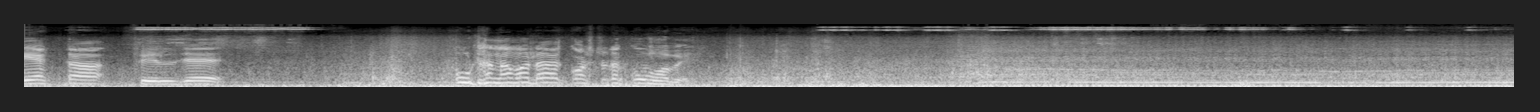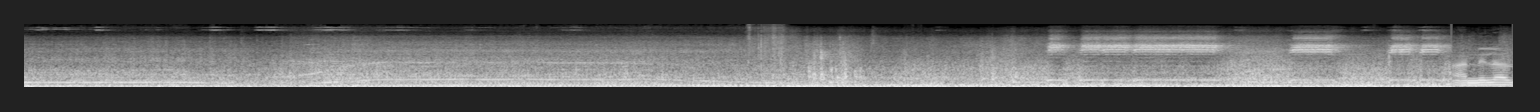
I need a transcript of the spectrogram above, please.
এই একটা ফিল যে উঠা নামাটা কষ্টটা কম হবে। আর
